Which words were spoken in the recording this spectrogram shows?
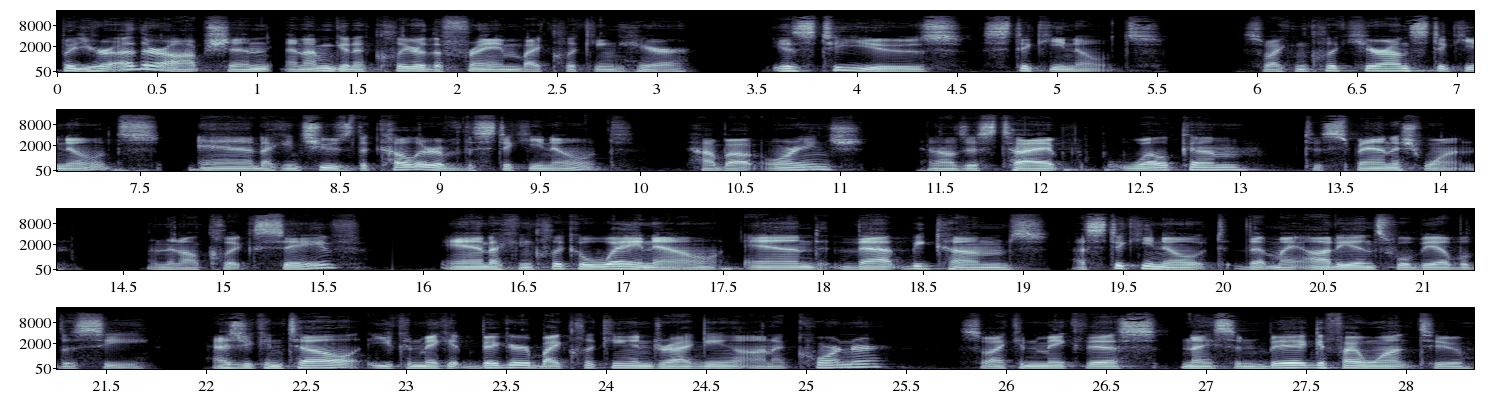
but your other option, and I'm going to clear the frame by clicking here, is to use sticky notes. So I can click here on sticky notes and I can choose the color of the sticky note. How about orange? And I'll just type welcome to Spanish 1. And then I'll click save and I can click away now, and that becomes a sticky note that my audience will be able to see. As you can tell, you can make it bigger by clicking and dragging on a corner, so I can make this nice and big if I want to.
